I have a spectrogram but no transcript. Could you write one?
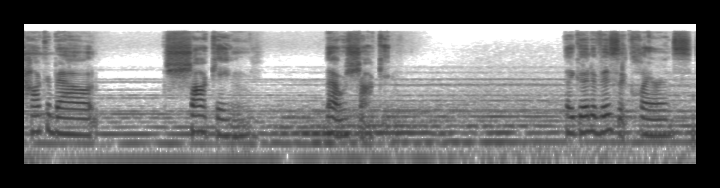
Talk about shocking. That was shocking. I go to visit Clarence.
